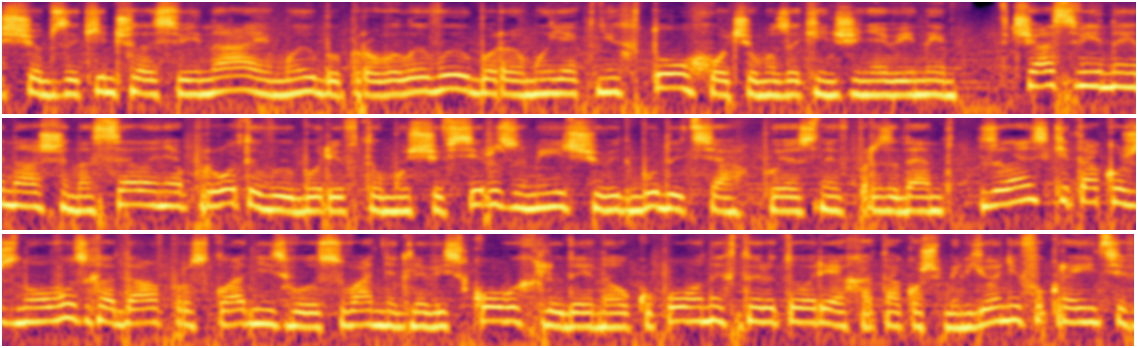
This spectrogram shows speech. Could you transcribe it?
щоб закінчилась війна, і ми би провели вибори. Ми, як ніхто, хочемо закінчення війни. В час війни наше населення проти виборів, тому що всі розуміють, що відбудеться, пояснив президент. Зеленський також знову згадав про складність голосування для військових людей на окупованих територіях, а також мільйонів українців,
